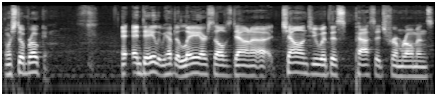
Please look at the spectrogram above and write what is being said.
and we're still broken and daily we have to lay ourselves down. I challenge you with this passage from Romans.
